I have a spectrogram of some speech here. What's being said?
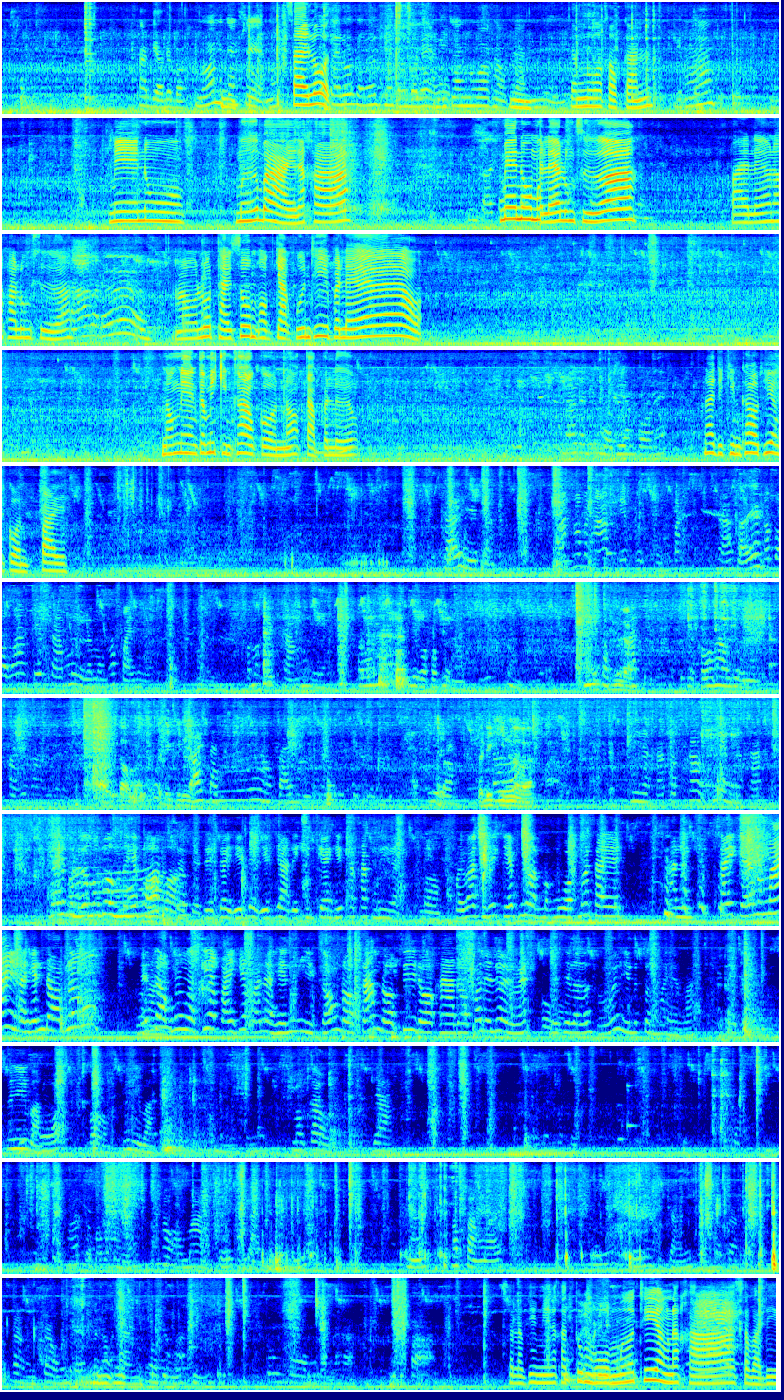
ดียวได้บอกเนาะมันจังแสบเนาะใส่โลดใส่รถใส่รถมันจังบ่ได้มันจังนัวเข้าอืกันมจังนัวเข้ากันอ้าวเมนูมื้อบ่ายนะคะ เมนูมื้อไปแล้วลุงเสือ ไปแล้วนะคะลุงเสือตาก็เด้อเอารถไถส้มออกจากพื้นที่ไปแล้ว น้องเนนก็ไม่กินข้าวก่อนเนาะกลับไปแล้วน่าจะมีหมูเพียงพอนน่าจะกินข้าวเที่ยงก่อนไปใช้เห็ดอะหาใส่เขาบอกว่าเก็บสามมือแล้วมองเข้าไปเลยเขามาเก็บสามมือเขาดีกว่าเขาเห็นนี่เขาคือว่าเขาเฮาอยู่นะก็ได้ กินไปส่เอไปได้กินเหรอนี่นะคะกับข้าวเที่ยงนะคะได้ผลเลือมาเบิ่งในเฮ็ดเพาะบอกได้ได้เฮ็ดได้เฮ็ดยาได้กินแกงเฮ็ดคักๆมื้อนี้น่ะบอกข่อยว่าสิไปเก็บยอดหมักบวบมาใส่อันใส่แกงหน่อไม้น่ะเห็นดอกหนึงเห็นดอกหนึงอะเกลี่ยไปเกลี่ยไปแล้วเห็นอีกสองดอกสามดอกสี่ดอกห้าดอกไปเรื่อยๆเห็นไหมเฮ็ดสิเลยโอ้ยยืนต้นไม้อวะไม่นี่บอกโอ้บอกไม่นี่ อกมองเก่ายาเข้าเอามาซื้อไก่เขาฟังไว้มันก็ข้างมันเหาะหนังสำหรับคลิปนี้นะคะ ตุ้มโฮมมื้อเที่ยงนะคะ สวัสดี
